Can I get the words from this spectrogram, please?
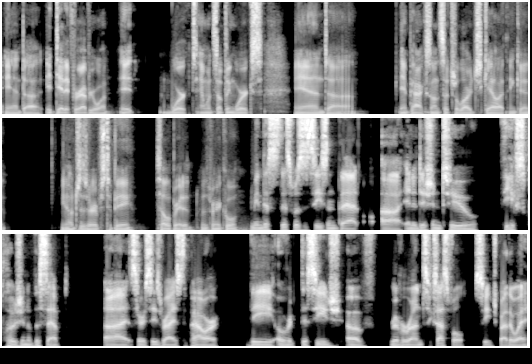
And uh, it did it for everyone. It worked, and when something works and uh, impacts on such a large scale, I think it you know deserves to be celebrated. It was very cool. I mean, this this was a season that, uh, in addition to the explosion of the Sept, uh, Cersei's rise to power, the over the siege of Riverrun, successful siege, by the way,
